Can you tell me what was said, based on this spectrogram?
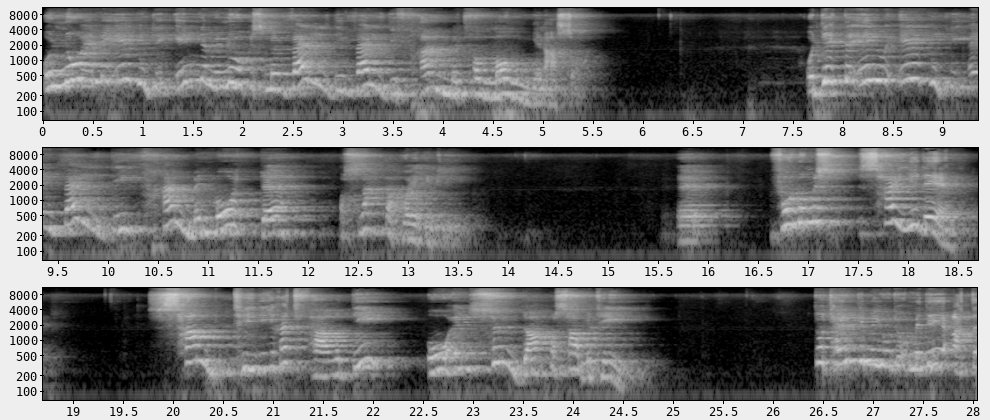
Og nå er vi inne med noe som er veldig, veldig fremmed for mange, altså. Og dette er jo egentlig en veldig fremmed måte å snakke på, egentlig. Eh, for når vi sier det Samtidig rettferdig og en synder på samme tid. Da tenker vi jo med det at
